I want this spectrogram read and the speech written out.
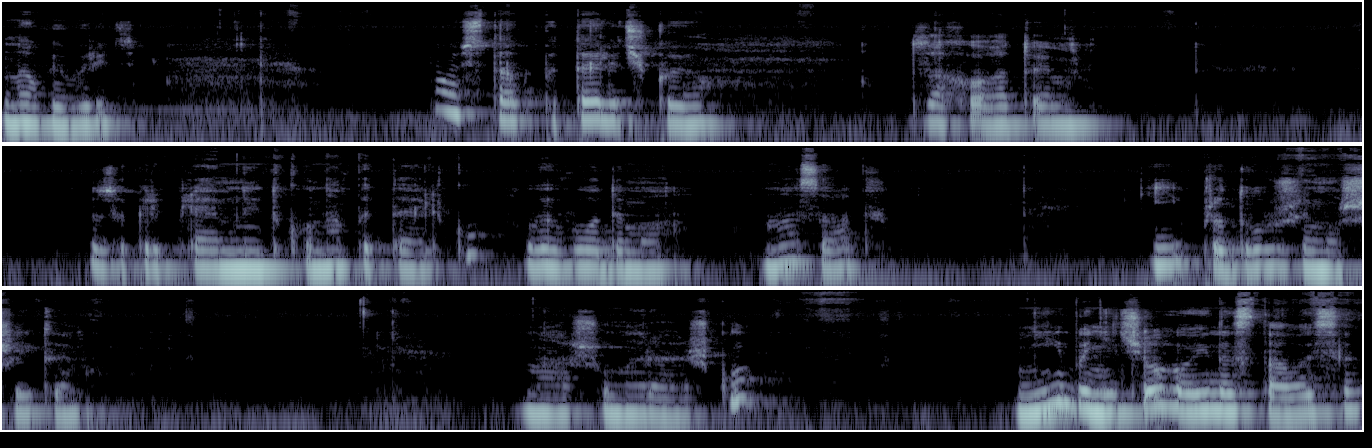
на виворіт. Ось так петелечкою захватуємо, закріпляємо нитку на петельку, виводимо назад і продовжуємо шити нашу мережку, ніби нічого і не сталося.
